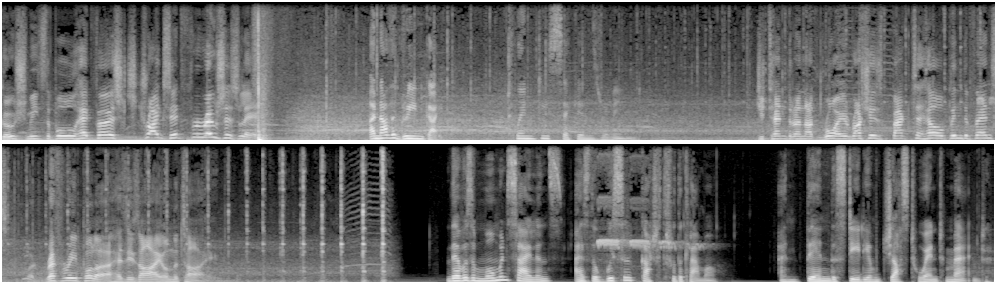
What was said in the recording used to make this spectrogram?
Ghosh meets the ball head first, strikes it ferociously. Another green kite. 20 seconds remained. Jitendranath Roy rushes back to help in defence, but referee Puller has his eye on the time. There was a moment's silence as the whistle cut through the clamour. And then the stadium just went mad.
